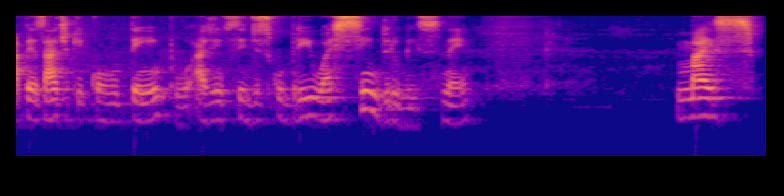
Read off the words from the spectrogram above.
Apesar de que com o tempo a gente se descobriu as síndromes, né? Mas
